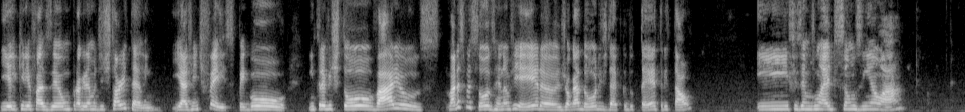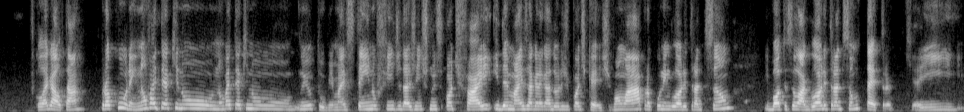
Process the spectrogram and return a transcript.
E ele queria fazer um programa de storytelling. E a gente fez. Pegou, entrevistou vários, várias pessoas, Renan Vieira, jogadores da época do Tetra e tal. E fizemos uma ediçãozinha lá. Ficou legal, tá? procurem, não vai ter aqui no não vai ter aqui no, no YouTube, mas tem no feed da gente no Spotify e demais agregadores de podcast. Vão lá, procurem Glória e Tradição e bota, sei lá, Glória e Tradição Tetra, que aí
